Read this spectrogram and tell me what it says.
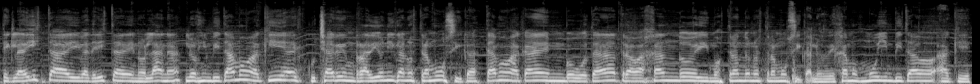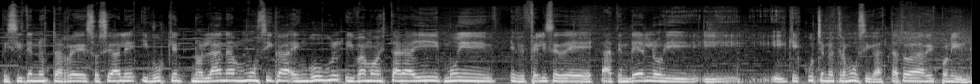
tecladista y baterista de Nolana. Los invitamos aquí a escuchar en Radiónica nuestra música. Estamos acá en Bogotá trabajando y mostrando nuestra música. Los dejamos muy invitados a que visiten nuestras redes sociales y busquen Nolana Música en Google y vamos a estar ahí muy eh, felices de atenderlos y, que escuchen nuestra música. Está toda disponible.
